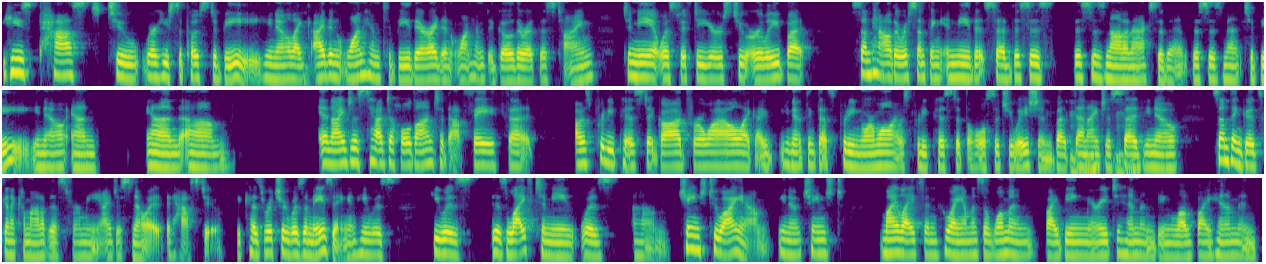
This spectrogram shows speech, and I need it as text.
he's passed to where he's supposed to be you know? Like i didn't want him to be there. I didn't want him to go there at this time. To me it was 50 years too early but somehow there was something in me that said this is this is not an accident. This is meant to be you know? And and um and I just had to hold on to that faith that I was pretty pissed at God for a while. Like I, you know, think that's pretty normal. I was pretty pissed at the whole situation, but mm-hmm. then I just mm-hmm. said, you know, something good's going to come out of this for me. I just know it. It has to because Richard was amazing and he was he was his life to me was um, changed who I am. You know, changed my life and who I am as a woman by being married to him and being loved by him and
